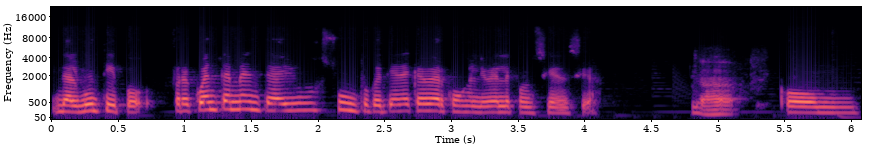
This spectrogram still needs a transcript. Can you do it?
de algún tipo, frecuentemente hay un asunto que tiene que ver con el nivel de conciencia. Con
